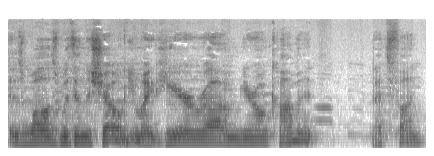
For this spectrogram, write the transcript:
as well as within the show. You might hear um, your own comment. That's fun.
